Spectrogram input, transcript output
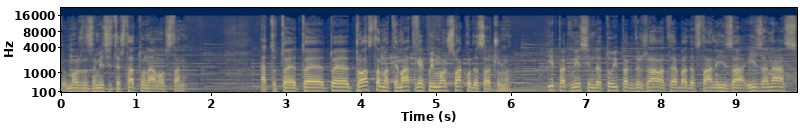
možda zamislite šta tu nam ostane. Eto, to je, to je, to je prosta matematika koju može svako da sračuna. Ipak mislim da tu ipak država treba da stane iza, nas.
